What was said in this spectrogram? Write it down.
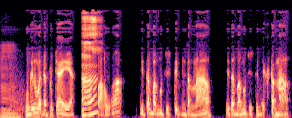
Hmm. mungkin Mbak tidak percaya ya Heeh. bahwa kita bangun sistem internal kita bangun sistem eksternal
